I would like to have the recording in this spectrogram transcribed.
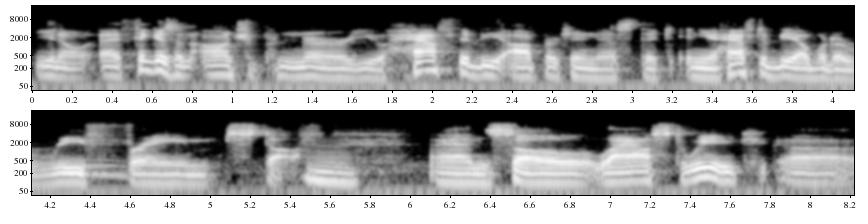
you know, I think as an entrepreneur, you have to be opportunistic and you have to be able to reframe stuff. Mm. And so last week, uh,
